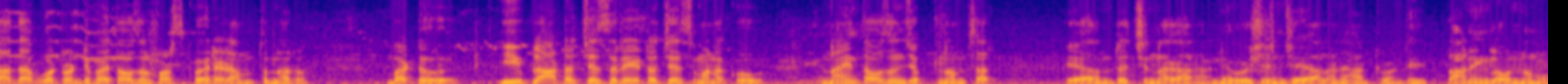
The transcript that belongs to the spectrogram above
దాదాపుగా twenty five thousand per square yard అమ్ముతున్నారు. బట్ ఈ ప్లాట్ వచ్చేసి రేట్ వచ్చేసి మనకు నైన్ థౌసండ్ చెప్తున్నాం సార్. ఏదంటే చిన్నగా నెగోషియేషన్ చేయాలని అటువంటి ప్లానింగ్లో ఉన్నాము.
